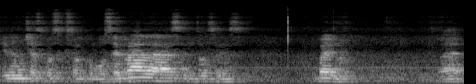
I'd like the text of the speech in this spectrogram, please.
tiene muchas cosas que son como cerradas, entonces, bueno. a-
